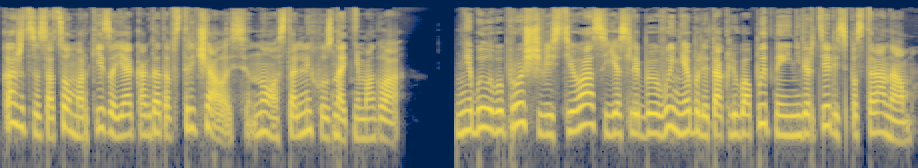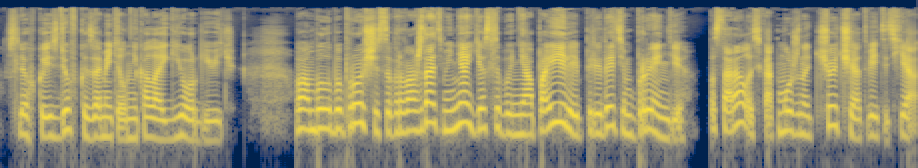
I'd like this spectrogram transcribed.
Кажется, с отцом Маркиза я когда-то встречалась, но остальных узнать не могла. «Мне было бы проще вести вас, если бы вы не были так любопытны и не вертелись по сторонам», с легкой издевкой заметил Николай Георгиевич. «Вам было бы проще сопровождать меня, если бы не опоили перед этим бренди», постаралась как можно четче ответить я.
